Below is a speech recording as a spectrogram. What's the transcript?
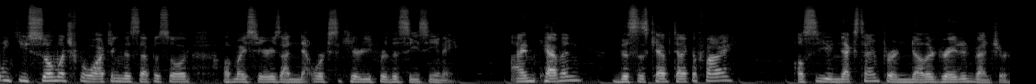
Thank you so much for watching this episode of my series on network security for the CCNA. I'm Kevin. This is KevTechify. I'll see you next time for another great adventure.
